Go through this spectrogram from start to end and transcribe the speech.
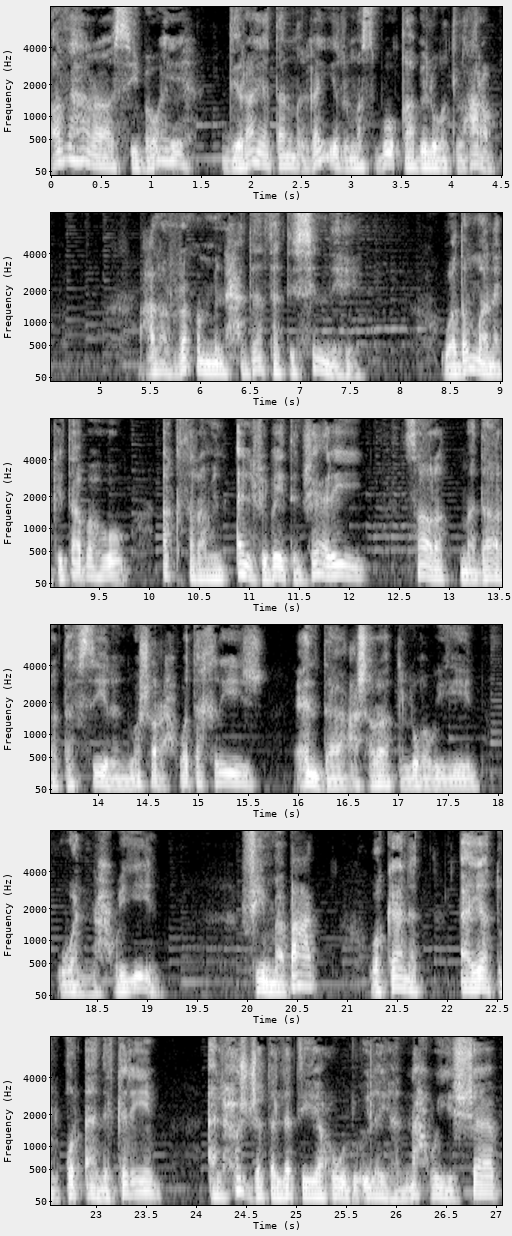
أظهر سيبويه دراية غير مسبوقة بلغة العرب على الرغم من حداثة سنه. وضمن كتابه أكثر من ألف بيت شعري صارت مدار تفسير وشرح وتخريج عند عشرات اللغويين والنحويين. فيما بعد وكانت آيات القرآن الكريم الحجة التي يعود إليها النحوي الشاب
